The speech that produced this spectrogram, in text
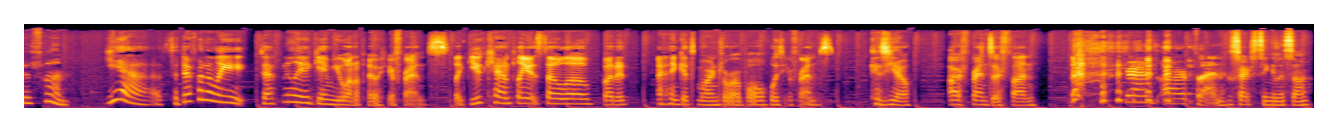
been fun. Yeah. So definitely definitely a game you want to play with your friends. Like you can play it solo, but it I think it's more enjoyable with your friends. Because you know, our friends are fun. Friends are fun. Start singing the song.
